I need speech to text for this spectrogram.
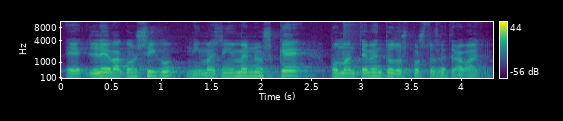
eh, leva consigo, ni máis ni menos, que o mantemento dos postos de traballo.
